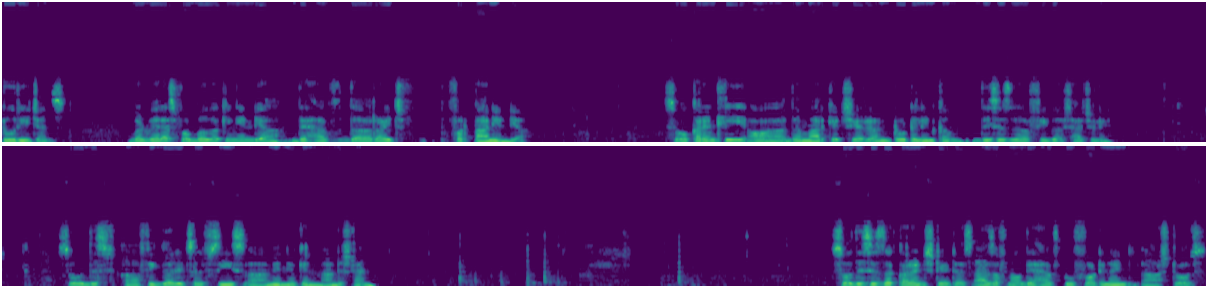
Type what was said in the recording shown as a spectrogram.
two regions. But whereas for Burger King India, they have the rights for Pan India. So currently, uh, the market share and total income, this is the figures actually. So this uh, figure itself sees, uh, I mean, you can understand. So this is the current status. As of now, they have 249 stores.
